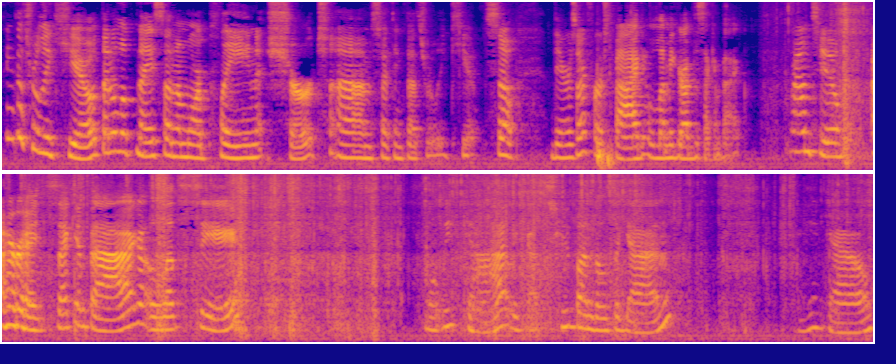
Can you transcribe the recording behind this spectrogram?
I think that's really cute. That'll look nice on a more plain shirt. Um, so I think that's really cute. So there's our first bag. Let me grab the second bag. Round two. All right, second bag. Let's see what we've got. We've got two bundles again. There you go.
